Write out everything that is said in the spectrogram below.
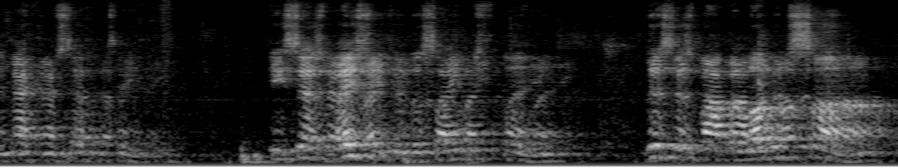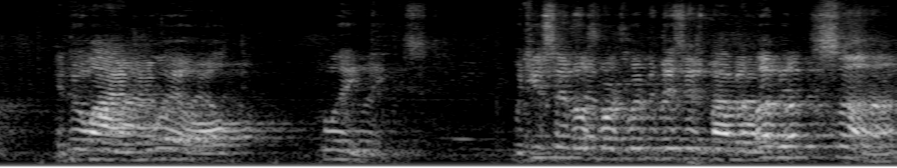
in Matthew 17, he says basically the same thing. This is my beloved Son, in whom I am well pleased. Would you say those words with me? This is my beloved Son,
